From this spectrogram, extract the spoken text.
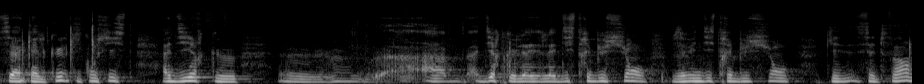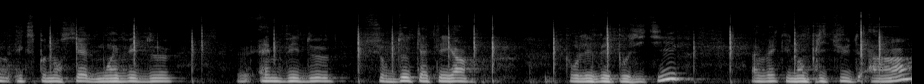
c'est un calcul qui consiste à dire que, euh, à, dire que la, distribution, vous avez une distribution qui est cette forme, exponentielle moins V2, euh, MV2 sur 2KT1 pour les V positifs, avec une amplitude A1,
